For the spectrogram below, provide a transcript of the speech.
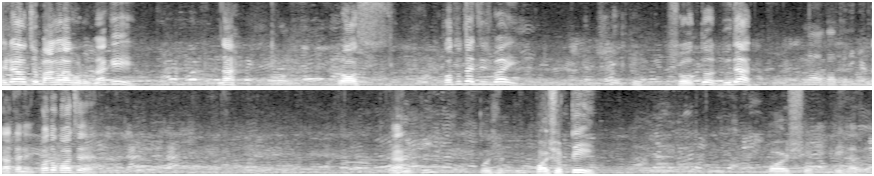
এটা হচ্ছে বাংলা গরু নাকি? না ক্রস। কত চাইছিস ভাই? সত্তর। দুই দাঁত দাঁতে নেই। কত কছে হ্যাঁ? পঁয়ষট্টি। পঁয়ষট্টি? পঁয়ষট্টি হাজার।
